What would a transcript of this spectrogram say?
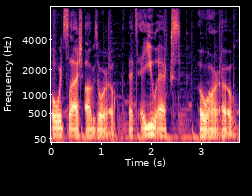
forward slash Auxoro. That's A U X O R O.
